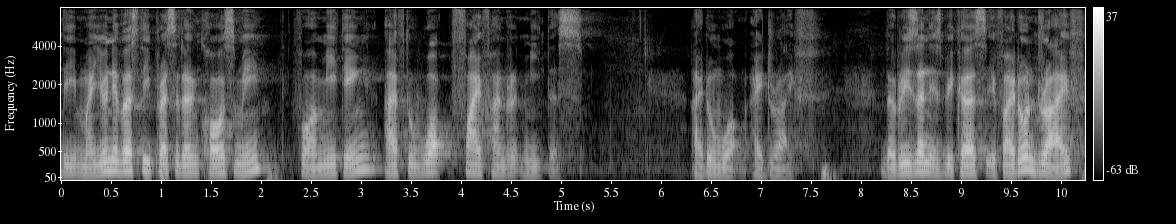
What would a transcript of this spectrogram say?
the, my university president calls me for a meeting, I have to walk 500 meters. I don't walk, I drive. The reason is because if I don't drive,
